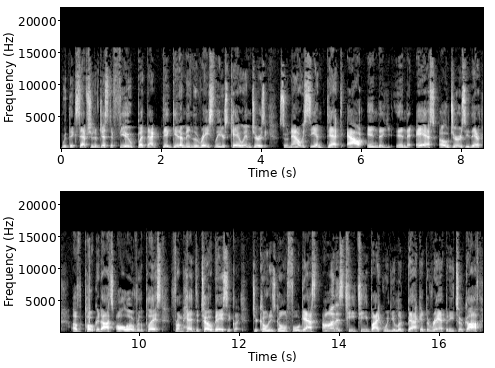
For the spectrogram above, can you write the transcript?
with the exception of just a few, but that did get him into the race leader's KOM jersey. So now we see him decked out in the in the ASO jersey there of polka dots all over the place from head to toe basically. Ciccone's going full gas on his TT bike when you look back at the ramp and he took off,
